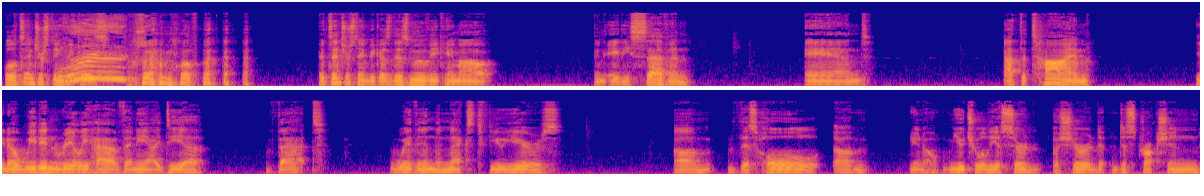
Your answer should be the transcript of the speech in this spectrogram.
Well, it's interesting because it's interesting because this movie came out in 87 and at the time you know, we didn't really have any idea that within the next few years um, this whole um, you know mutually assured assured destruction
